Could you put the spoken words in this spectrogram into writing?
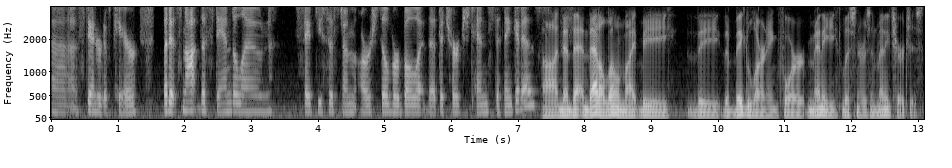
uh, standard of care, but it's not the standalone safety system or silver bullet that the church tends to think it is. Uh, and that, and that alone might be the, the big learning for many listeners in many churches.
